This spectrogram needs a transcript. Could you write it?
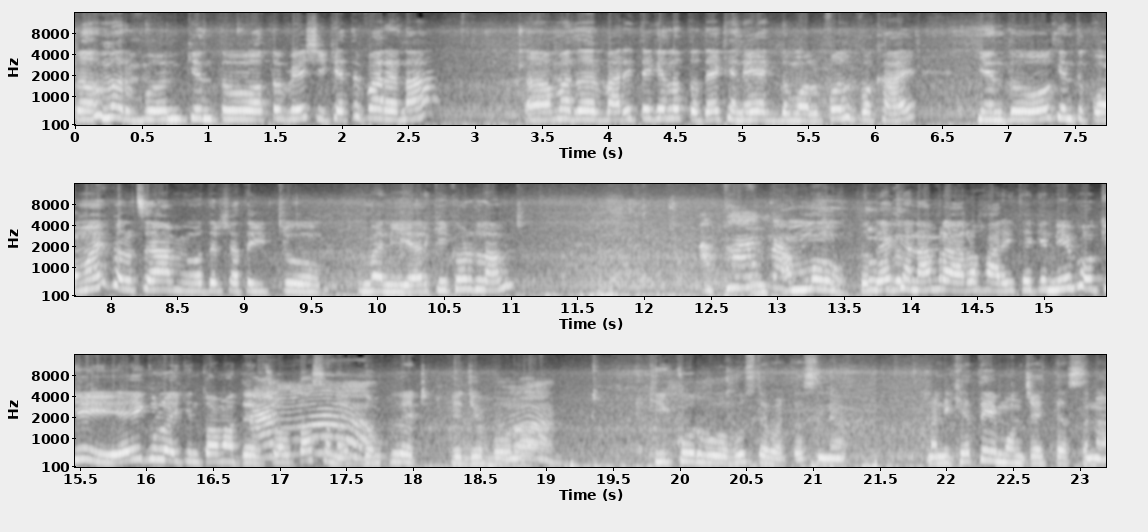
তো আমার বোন কিন্তু অত বেশি খেতে পারে না। আমাদের বাড়িতে গেলে তো দেখেন একদম অল্প অল্প খায়। কিন্তু ও কিন্তু কমায় ফেলছে আমি ওদের সাথে একটু মানে আর কি করলাম। আম্মু তো দেখেন আমরা আরও হাড়ি থেকে নেব কি? এইগুলোই কিন্তু আমাদের চলতেছে না একদম প্লেট এই যে বড়া কি করব বুঝতে পারতাছি না। মানে খেতেই মন চাইতেছে না।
